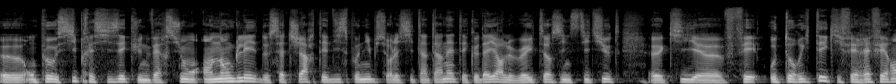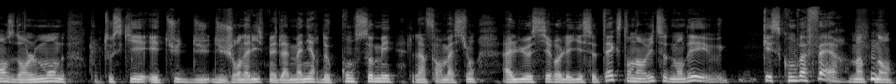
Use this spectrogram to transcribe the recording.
Euh, on peut aussi préciser qu'une version en anglais de cette charte est disponible sur le site internet et que d'ailleurs le Reuters Institute, euh, qui euh, fait autorité, qui fait référence dans le monde pour tout ce qui est étude du, du journalisme et de la manière de consommer l'information, a lui aussi relayé ce texte. On a envie de se demander qu'est-ce qu'on va faire maintenant?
